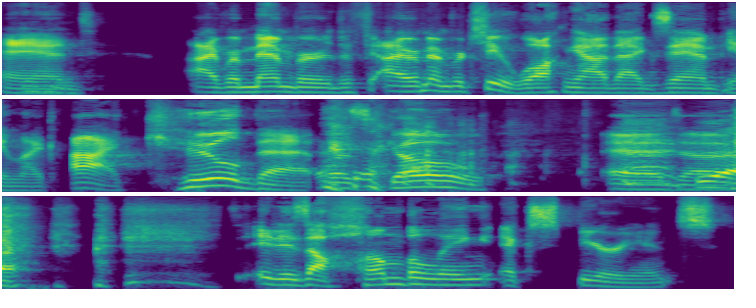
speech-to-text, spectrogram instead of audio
Mm-hmm. And mm-hmm. I remember the I remember too walking out of that exam being like, I killed that. Let's go. and uh, yeah. it is a humbling experience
